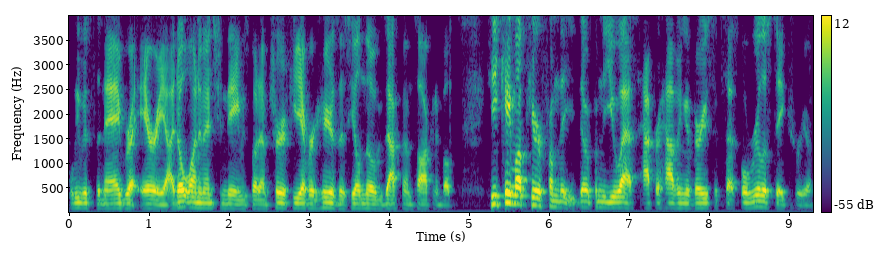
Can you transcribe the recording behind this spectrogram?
believe it's the Niagara area. I don't want to mention names, but I'm sure if he ever hears this, he'll know exactly what I'm talking about. He came up here from the from the U.S. after having a very successful real estate career,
